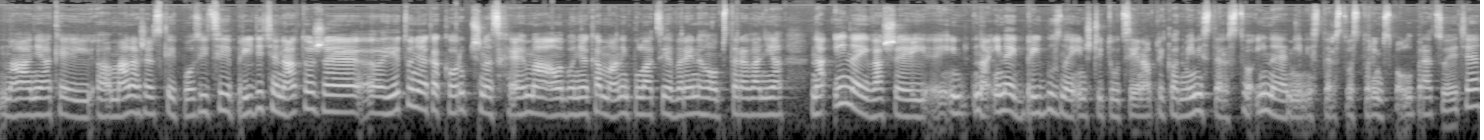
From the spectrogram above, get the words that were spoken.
na nejakej e, manažerskej pozícii prídete na to, že e, je tu nejaká korupčná schéma alebo nejaká manipulácia verejného obstarávania na inej vašej, na inej príbuznej inštitúcie, napríklad ministerstvo, iné ministerstvo, s ktorým spolupracujete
